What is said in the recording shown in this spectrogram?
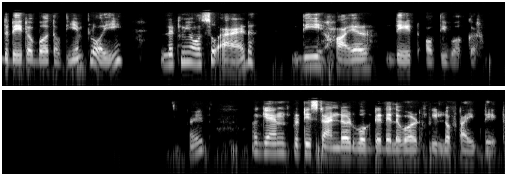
the date of birth of the employee. Let me also add the hire date of the worker, right? Again, pretty standard workday delivered field of type date.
